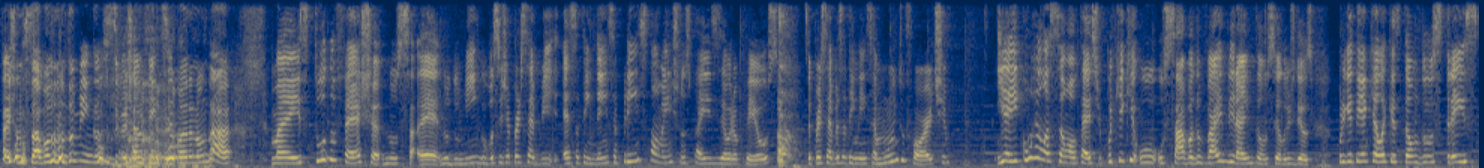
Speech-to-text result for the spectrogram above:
fecham no sábado ou no domingo. Se fechar no fim de semana, não dá. Mas tudo fecha no, é, no domingo, você já percebe essa tendência, principalmente nos países europeus. Você percebe essa tendência muito forte. E aí, com relação ao teste, por que, que o, o sábado vai virar então o selo de Deus? Porque tem aquela questão dos três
